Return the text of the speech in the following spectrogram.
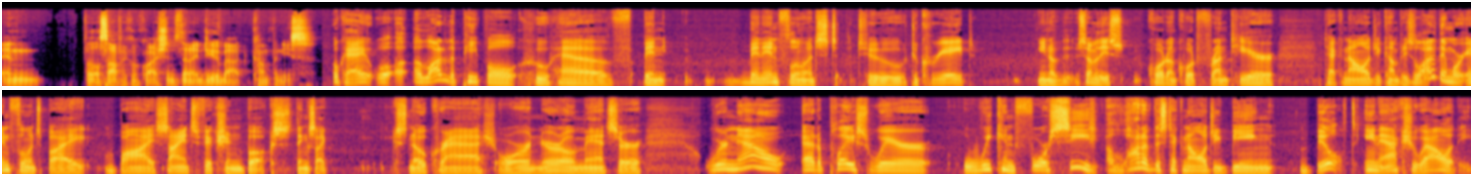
and philosophical questions than I do about companies. Okay, well, a lot of the people who have been been influenced to to create, you know, some of these quote unquote frontier technology companies, a lot of them were influenced by by science fiction books, things like Snow Crash or Neuromancer. We're now at a place where we can foresee a lot of this technology being built in actuality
